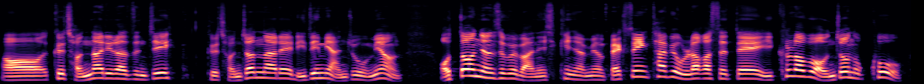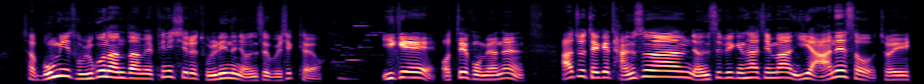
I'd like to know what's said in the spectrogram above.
어, 그 전날이라든지 그 전전날에 리듬이 안 좋으면 어떤 연습을 많이 시키냐면 백스윙 탑이 올라갔을 때 이 클럽을 얹어놓고 자 몸이 돌고 난 다음에 피니시를 돌리는 연습을 시켜요. 이게 어떻게 보면은 아주 되게 단순한 연습이긴 하지만 이 안에서 저희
